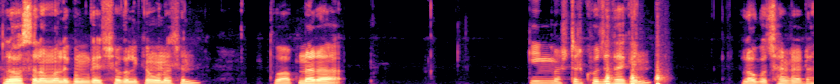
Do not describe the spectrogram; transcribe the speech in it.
হ্যালো, আসসালামু আলাইকুম গাইজ সকলে কেমন আছেন? তো আপনারা কিং মাস্টার খুঁজে থাকেন লগো ছাড়াটা।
